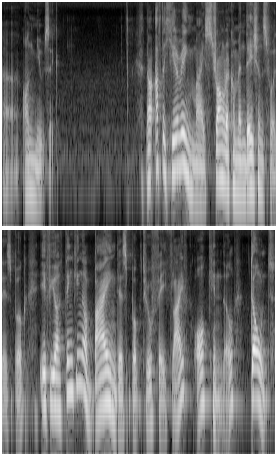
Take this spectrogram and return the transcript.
uh, on music. Now, after hearing my strong recommendations for this book, if you are thinking of buying this book through Faith Life or Kindle, don't.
